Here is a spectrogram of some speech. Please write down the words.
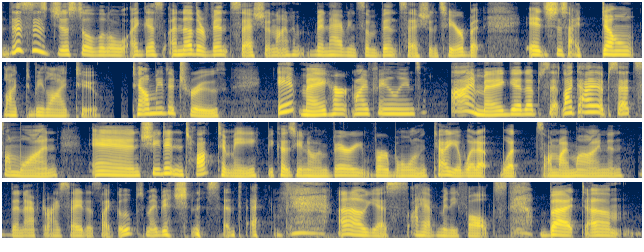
this is just a little, I guess, another vent session. I've been having some vent sessions here, but it's just I don't like to be lied to. Tell me the truth. It may hurt my feelings. I may get upset. Like I upset someone and she didn't talk to me because you know I'm very verbal and tell you what what's on my mind and then after I say it it's like oops maybe I shouldn't have said that. Oh yes, I have many faults. But um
